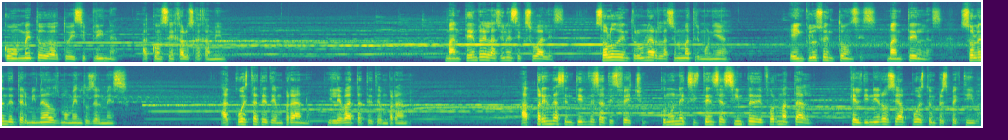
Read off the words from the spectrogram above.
como método de autodisciplina, aconseja los jajamim. Mantén relaciones sexuales solo dentro de una relación matrimonial, e incluso entonces manténlas solo en determinados momentos del mes. Acuéstate temprano y levántate temprano. Aprenda a sentirte satisfecho con una existencia simple de forma tal que el dinero sea puesto en perspectiva.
